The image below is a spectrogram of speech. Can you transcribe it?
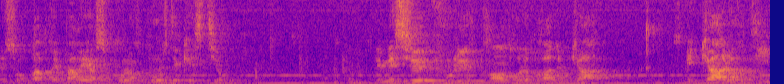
ne sont pas préparés à ce qu'on leur pose des questions. Les messieurs voulurent prendre le bras de K. Mais K leur dit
